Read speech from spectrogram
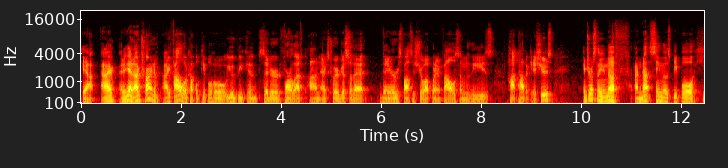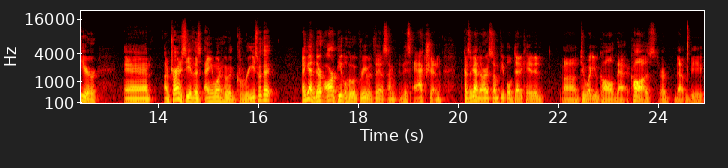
Yeah, I and again, I'm trying to. I follow a couple people who you would be considered far left on X Twitter, just so that their responses show up when I follow some of these hot topic issues. Interestingly enough, I'm not seeing those people here, and I'm trying to see if there's anyone who agrees with it. Again, there are people who agree with this um, this action, because again, there are some people dedicated uh, to what you would call that a cause, or that would be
